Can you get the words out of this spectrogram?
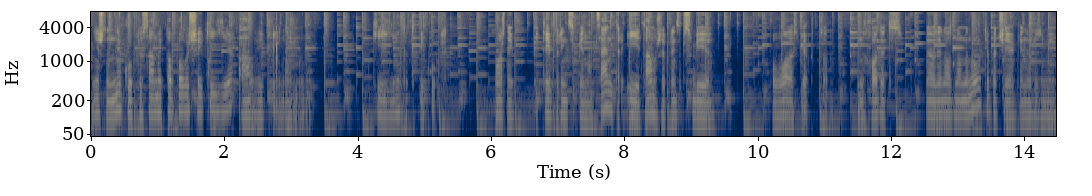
Звісно, не куплю самий топовий, який є, але який най буде. Який є, то такий куплю. Можна піти, в принципі, на центр і там вже, в принципі, собі поволі собі як то знаходитись. Ми один одного минули, типу, чи як, я не розумію.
